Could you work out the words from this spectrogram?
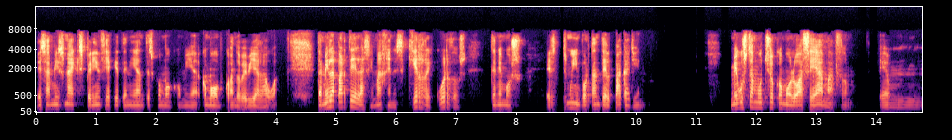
esa misma experiencia que tenía antes como comía, como cuando bebía el agua. También la parte de las imágenes, qué recuerdos tenemos, es muy importante el packaging. Me gusta mucho cómo lo hace Amazon. Em,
